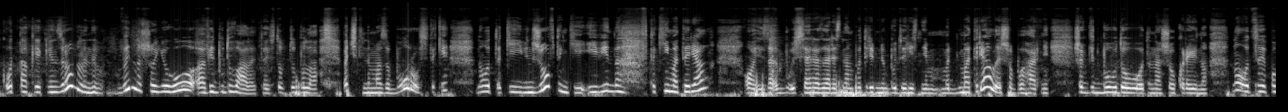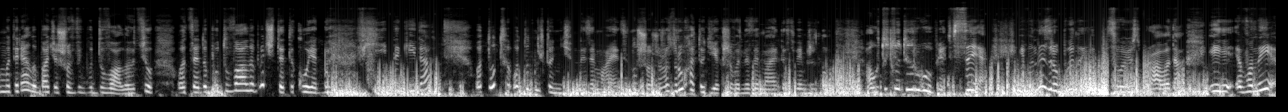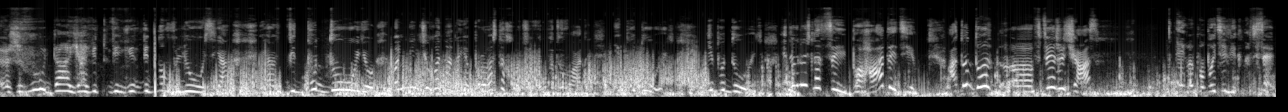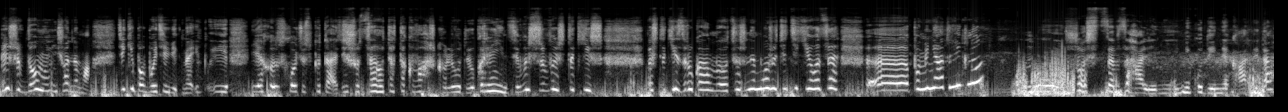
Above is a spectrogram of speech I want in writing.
будинок, от як він зроблений, видно, що його відбудували. Тобто, тобто була, бачите, нема забору, все таке. Ну от такий він жовтенький, і він в такий матеріал. Ой, зараз, зараз нам потрібні будуть різні матеріали, щоб гарні, щоб відбудовувати нашу Україну. Ну, оце по матеріалу бачу, що відбудували. Оцю оце добудували. Бачите, таку якби вхід такий, да? Отут, отут ніхто нічим не займається. Ну що ж, розруха тоді, якщо ви не займаєтеся своїм житлом. А отут люди роблять все. І вони зробили якби, свою справу. Да? І вони живуть, да, я від, від, від, відновлюсь, я, я відбудую. Мені нічого не треба, я просто хочу відбудувати. І будують, і будують. І дивлюсь на цей багатий дім, а тут до, е, в цей же час. Якби побиті вікна, все більше вдома нічого нема, тільки побиті вікна. І, і я хочу спитати, що це от так важко, люди, українці. Ви ж ви ж такі ж, ви ж такі з руками, оце ж не можете тільки оце е, поміняти вікно? Ну, щось це взагалі ні, нікуди не каже, так?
